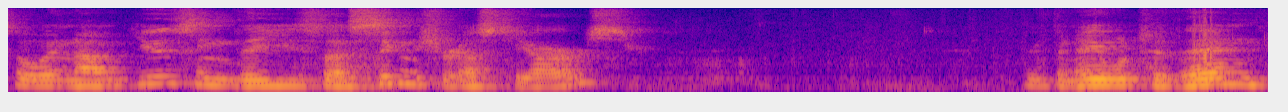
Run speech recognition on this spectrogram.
So in uh, using these uh, signature STRs, we've been able to then,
